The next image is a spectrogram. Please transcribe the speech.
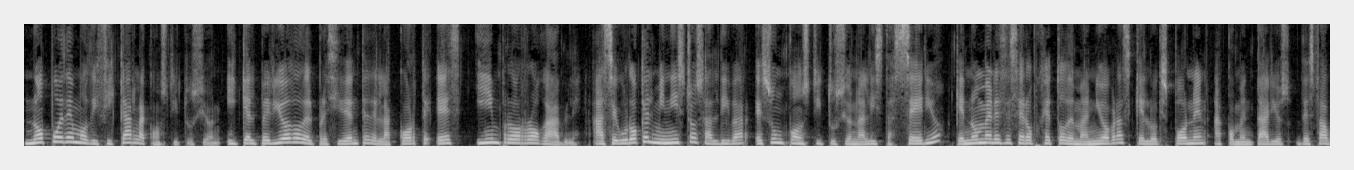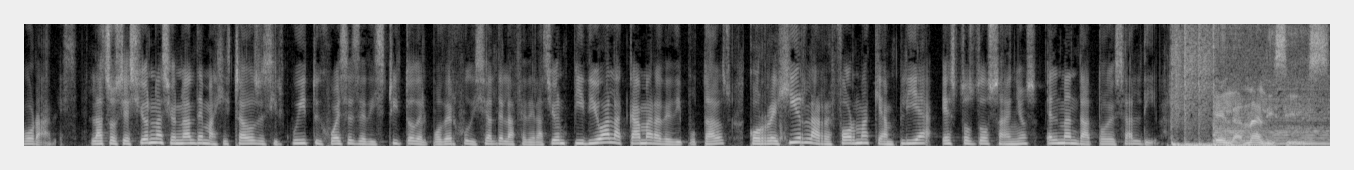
no puede modificar la Constitución y que el periodo del presidente de la Corte es improrrogable. Aseguró que el ministro Saldívar es un constitucionalista serio que no merece ser objeto de maniobras que lo exponen a comentarios desfavorables. La Asociación Nacional de Magistrados de Circuito y Jueces de Distrito del Poder Judicial de la Federación pidió a la Cámara de Diputados corregir la reforma que amplía estos dos años el mandato de Saldívar. El análisis.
